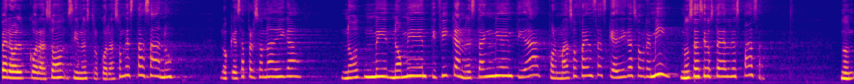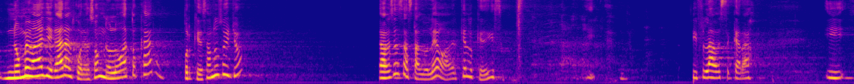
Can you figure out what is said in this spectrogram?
Pero el corazón, si nuestro corazón está sano, lo que esa persona diga no me, no me identifica, no está en mi identidad, por más ofensas que diga sobre mí. No sé si a ustedes les pasa. No, no me va a llegar al corazón, no lo va a tocar, porque esa no soy yo. A veces hasta lo leo, a ver qué es lo que dice. Chiflado este carajo. Y,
